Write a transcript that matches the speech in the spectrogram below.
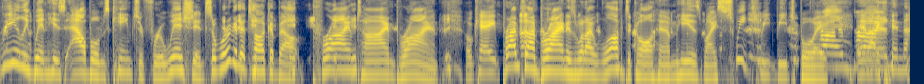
really when his albums came to fruition so we're going to talk about prime time brian okay prime time brian is what i love to call him he is my sweet sweet beach boy Prime and i Brian.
